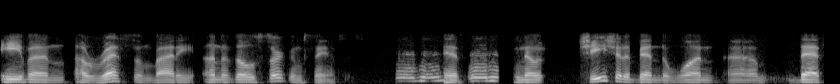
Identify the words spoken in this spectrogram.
even arrest somebody under those circumstances? Mm-hmm. If, mm-hmm. You know, she should have been the one um, that's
